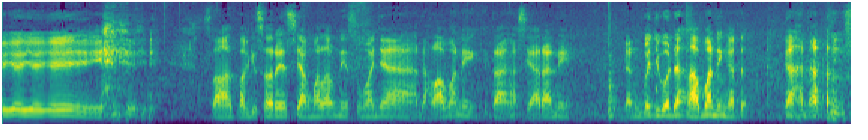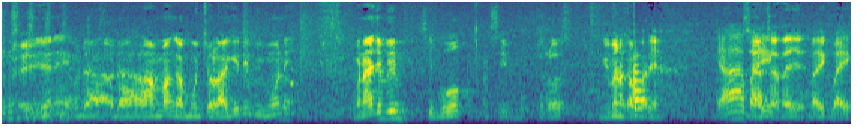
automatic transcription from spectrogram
Hey, hey, hey, hey. Selamat pagi, sore, siang, malam nih semuanya. Udah lama nih kita nggak siaran nih. Dan gue juga udah lama nih nggak nggak datang. iya nih udah udah lama nggak muncul lagi nih Bimo nih mana aja Bim Sibuk. sibuk terus gimana kabarnya Ya baik. Sehat-sehat aja. Baik baik.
